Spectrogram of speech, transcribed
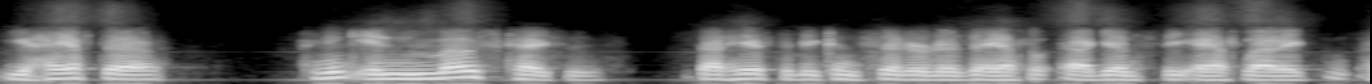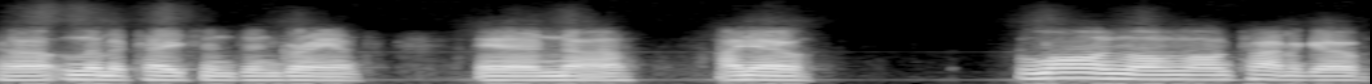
you have to. I think in most cases that has to be considered as ath- against the athletic uh, limitations and grants. And uh, I know long, long, long time ago,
